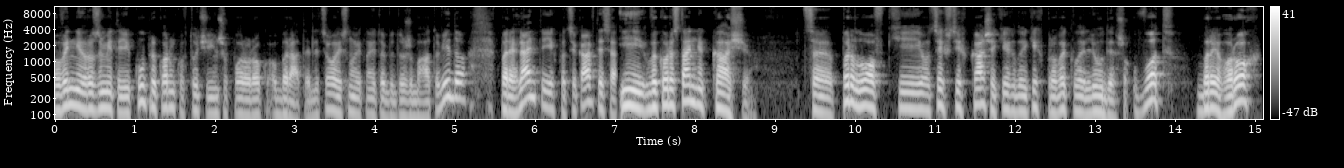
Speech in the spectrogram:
Повинні розуміти, яку прикормку в ту чи іншу пору року обирати. Для цього існують на Ютубі дуже багато відео. Перегляньте їх, поцікавтеся. І використання каші. Це перловки, оцих всіх каш, яких, до яких привикли люди. Що от бери горох,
